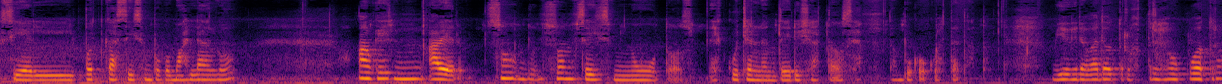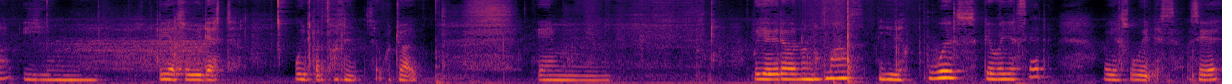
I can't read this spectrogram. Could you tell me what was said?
si el podcast se hizo un poco más largo. Aunque, a ver, son, son seis minutos. Escúchenlo entero y ya está. O sea, tampoco cuesta tanto. Voy a grabar otros tres o cuatro y mm, voy a subir este. Uy, perdonen, se escuchó algo. Em, voy a grabar unos más y después, ¿qué voy a hacer? Voy a subir eso. Así que,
